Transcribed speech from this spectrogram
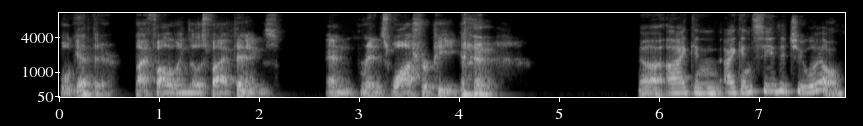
we'll get there by following those five things and rinse, wash, repeat. uh, I can I can see that you will.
